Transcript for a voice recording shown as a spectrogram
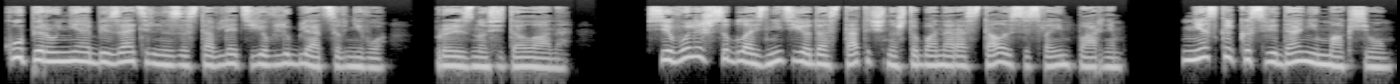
«Куперу не обязательно заставлять ее влюбляться в него», — произносит Алана. «Всего лишь соблазнить ее достаточно, чтобы она рассталась со своим парнем. Несколько свиданий максимум».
